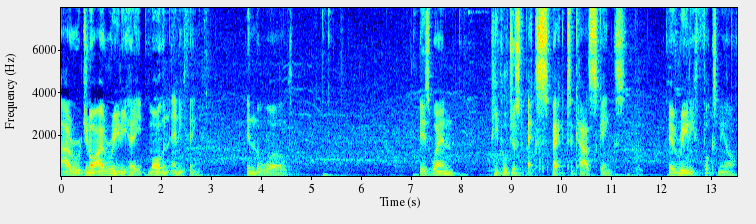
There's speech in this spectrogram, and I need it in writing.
I, do you know what I really hate more than anything in the world? is when people just expect to cast skinks. It really fucks me off.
